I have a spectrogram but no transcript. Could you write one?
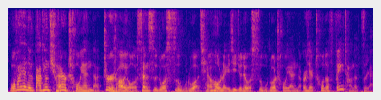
我发现那个大厅全是抽烟的，至少有三四桌、四五桌，前后累计绝对有四五桌抽烟的，而且抽的非常的自然。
